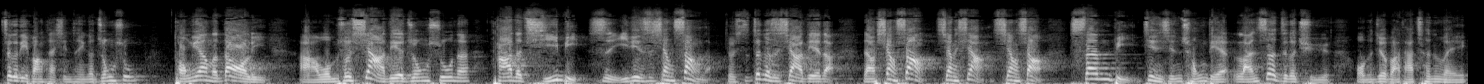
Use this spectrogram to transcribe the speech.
这个地方才形成一个中枢。同样的道理，啊，我们说下跌中枢呢，它的起笔是一定是向上的，就是这个是下跌的，然后向上、向下、向上三笔进行重叠，蓝色这个区域我们就把它称为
